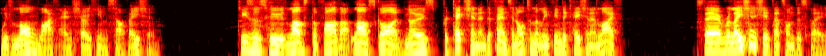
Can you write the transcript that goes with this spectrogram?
with long life and show him salvation. Jesus, who loves the Father, loves God, knows protection and defense, and ultimately vindication and life. It's their relationship that's on display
